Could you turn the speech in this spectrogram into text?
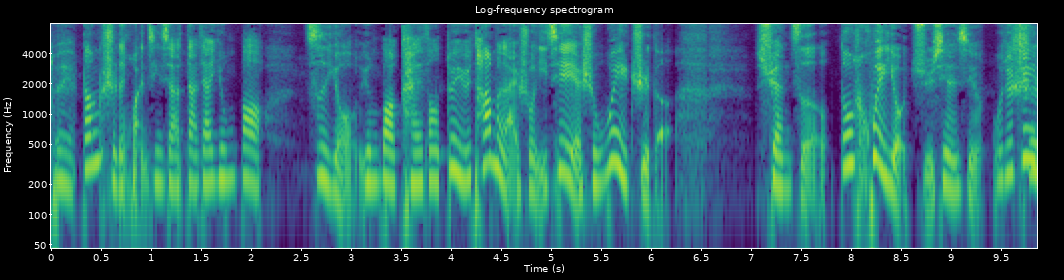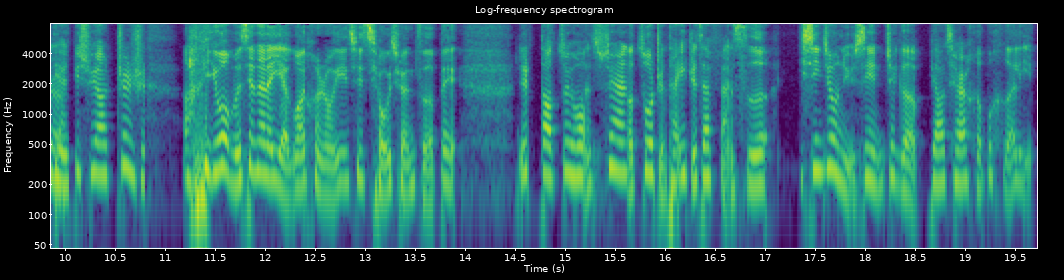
对，当时的环境下，大家拥抱自由、拥抱开放，对于他们来说，一切也是未知的，选择都会有局限性。我觉得这一点必须要正视啊！以我们现在的眼光，很容易去求全责备。到最后，虽然作者他一直在反思新旧女性这个标签合不合理。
